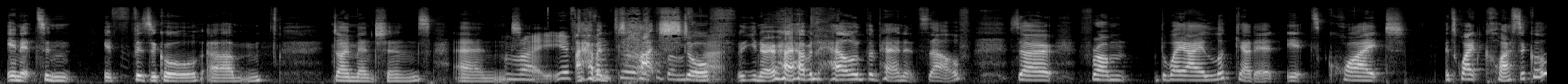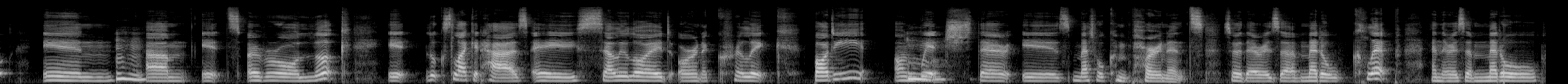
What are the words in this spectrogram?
in its in, in physical um, dimensions and right. I haven't touched or you know I haven't held the pen itself. So from the way I look at it, it's quite it's quite classical in mm-hmm. um, its overall look. It looks like it has a celluloid or an acrylic body on mm. which there is metal components. So there is a metal clip and there is a metal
